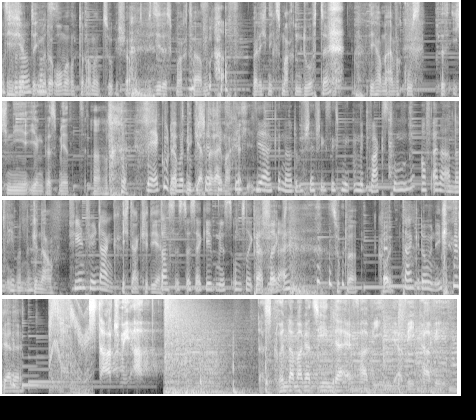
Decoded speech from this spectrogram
Was Ich habe da immer der. Oma und der Mama zugeschaut, wie sie das gemacht haben, Brav. weil ich nichts machen durfte. Die haben einfach gewusst, dass ich nie irgendwas mit. Ähm, Naja gut, Mit- aber du mit Gärtnerei beschäftigst dich, ja genau, du beschäftigst dich mit, mit Wachstum auf einer anderen Ebene. genau. Vielen, vielen Dank. Ich danke dir. Das ist das Ergebnis unserer Perfekt. Gärtnerei. Super. Cool. Danke, Dominik. Gerne. Start Me Up. Das Gründermagazin der FH Wien der WKW.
